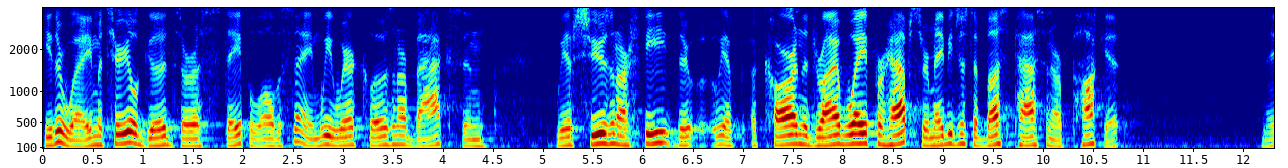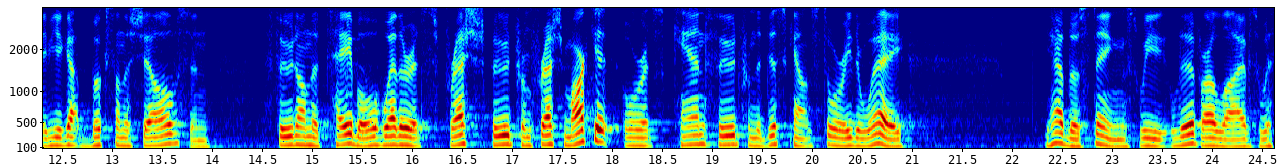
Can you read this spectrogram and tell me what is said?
either way, material goods are a staple all the same. We wear clothes on our backs and we have shoes on our feet. we have a car in the driveway, perhaps, or maybe just a bus pass in our pocket. Maybe you got books on the shelves and food on the table, whether it's fresh food from Fresh Market or it's canned food from the discount store. Either way, you have those things. We live our lives with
